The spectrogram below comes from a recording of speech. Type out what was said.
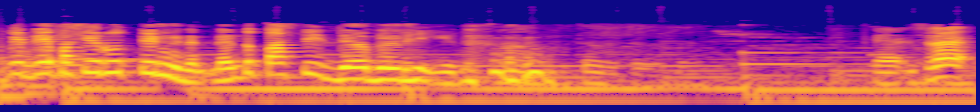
tapi dia pasti rutin gitu dan itu pasti dia beli gitu Ah, betul, betul, betul. kayak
